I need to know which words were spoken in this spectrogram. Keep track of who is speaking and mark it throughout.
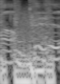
Speaker 1: my bitch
